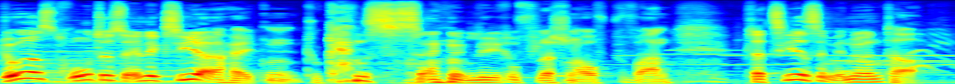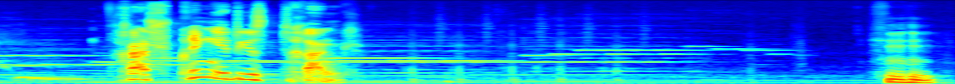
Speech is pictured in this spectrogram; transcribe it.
Du hast rotes Elixier erhalten. Du kannst seine leere Flaschen aufbewahren. Platziere es im Inventar. Rasch bringe diesen Trank.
